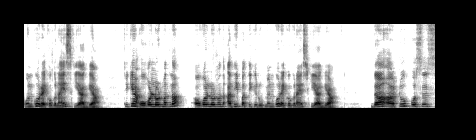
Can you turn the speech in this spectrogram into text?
उनको रिकॉग्नाइज किया गया। ठीक है? ओवरलोड मतलब ओवरलोड मतलब अधिपति के रूप में उनको रिकॉग्नाइज किया गया। The two process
